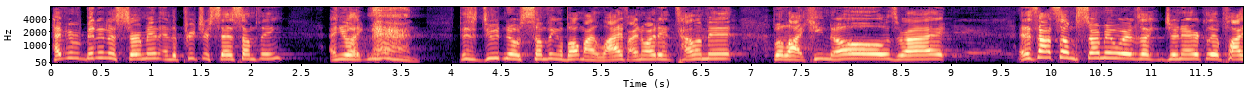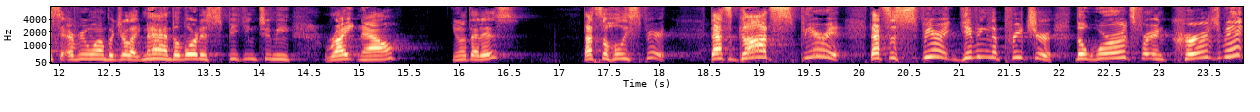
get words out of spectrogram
Have you ever been in a sermon and the preacher says something and you're like, man, this dude knows something about my life. I know I didn't tell him it, but like he knows, right? And it's not some sermon where it's like generically applies to everyone, but you're like, man, the Lord is speaking to me right now. You know what that is? That's the Holy Spirit. That's God's Spirit. That's the Spirit giving the preacher the words for encouragement,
